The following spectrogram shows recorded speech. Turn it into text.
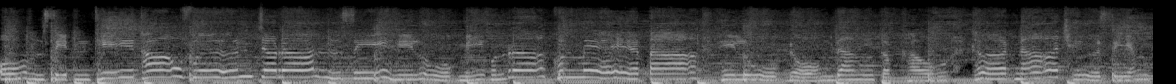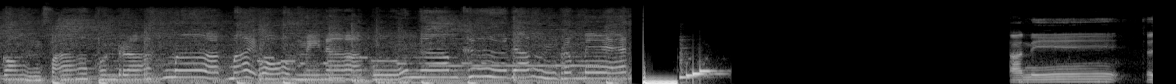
โอมสิทธิเท้าฝืนเจริญสีให้ลูกมีคนรักคนเมตตา ให้ลูกโด่งดังกับเขา เถิดนะชื่อเสียงก้องฟ้าคนรักมากมายโอมไม่น่ากูงามคือดังพระแม่ตอนนี้จะ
